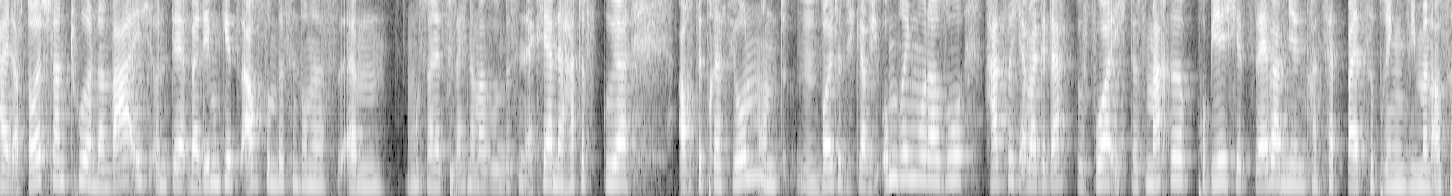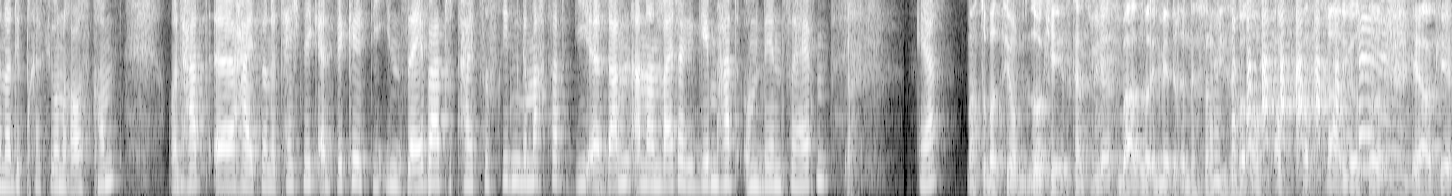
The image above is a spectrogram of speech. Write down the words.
halt auf Deutschland-Tour und dann war ich und der, bei dem geht's auch so ein bisschen drum, dass, ähm, muss man jetzt vielleicht nochmal so ein bisschen erklären, der hatte früher auch Depressionen und wollte sich, glaube ich, umbringen oder so, hat sich aber gedacht, bevor ich das mache, probiere ich jetzt selber mir ein Konzept beizubringen, wie man aus so einer Depression rauskommt und hat äh, halt so eine Technik entwickelt, die ihn selber total zufrieden gemacht hat, die er dann anderen weitergegeben hat, um denen zu helfen. Ja. Ja? Masturbation. So, okay, jetzt kannst du wieder. Das war so in mir drin, das war wie so auf, auf Kotzradius. So. Ja, okay.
